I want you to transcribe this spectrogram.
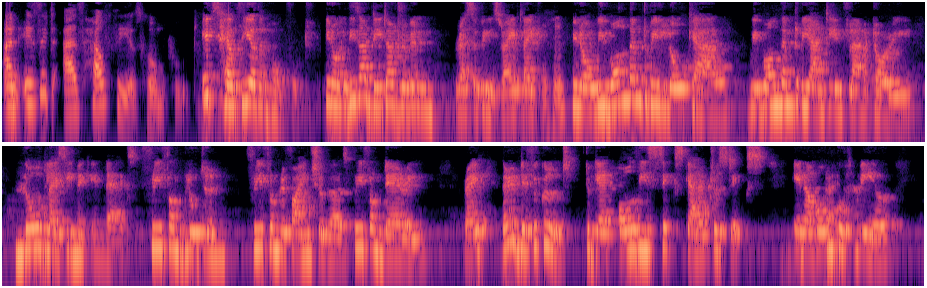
And is it as healthy as home food? It's healthier than home food. You know, these are data driven recipes, right? Like, mm-hmm. you know, we want them to be low cal, we want them to be anti inflammatory, low glycemic index, free from gluten, free from refined sugars, free from dairy, right? Very difficult to get all these six characteristics in a home cooked right. meal.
